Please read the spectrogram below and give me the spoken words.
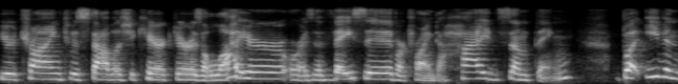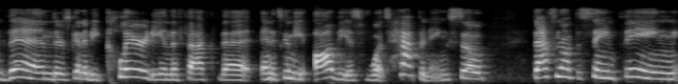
you're trying to establish a character as a liar or as evasive or trying to hide something but even then there's going to be clarity in the fact that and it's going to be obvious what's happening. So that's not the same thing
